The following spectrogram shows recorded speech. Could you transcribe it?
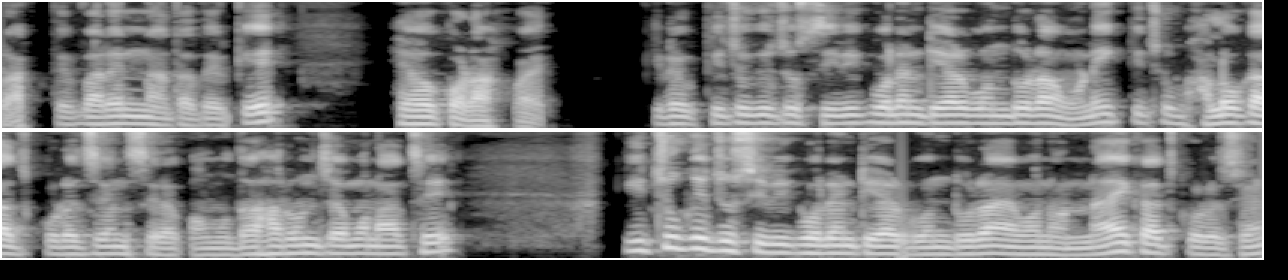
রাখতে পারেন না তাদেরকে। হেয় করা হয়। কিছু কিছু সিভিক ভলেন্টিয়ার বন্ধুরা অনেক কিছু ভালো কাজ করেছেন, সেরকম উদাহরণ যেমন আছে। কিছু কিছু সিভিক ভলেন্টিয়ার বন্ধুরা এমন অন্যায় কাজ করেছেন,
